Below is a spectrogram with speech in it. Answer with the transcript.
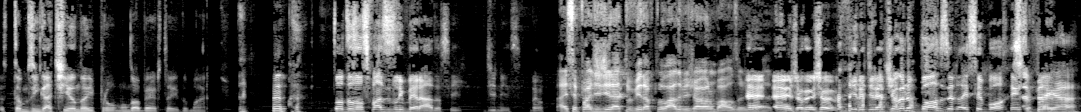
estamos engateando aí pro mundo aberto aí do Mario. Todas as fases liberadas, assim, de início. Não. Aí você pode ir direto, vira pro lado e joga no Bowser. direto. É, é joga, joga, vira direto, joga no Bowser, aí você morre. Você você pega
